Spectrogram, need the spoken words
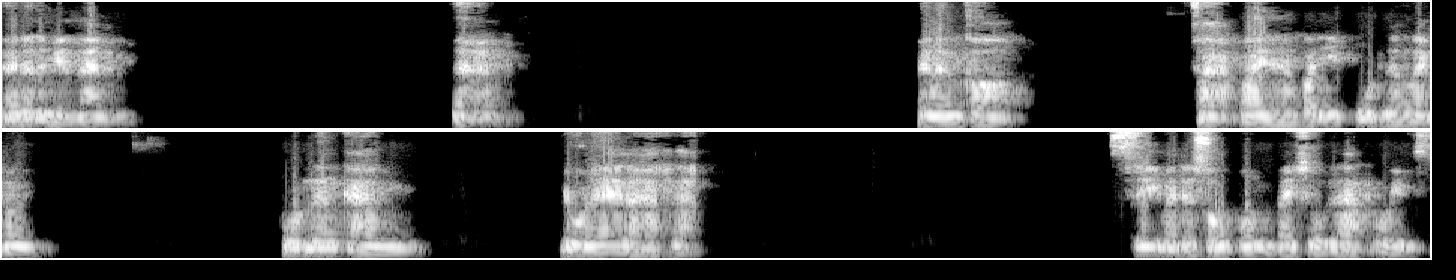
ท่านก็จะมีรายได้แบบนี้นะครับดังนั้นก็ฝากไว้นะวันนี้พูดเรื่องอะไรบ้าง พูดเรื่องการดูแลรหัสหลัก ซึ่งมันจะส่งผลไปสู่รหัส OMC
